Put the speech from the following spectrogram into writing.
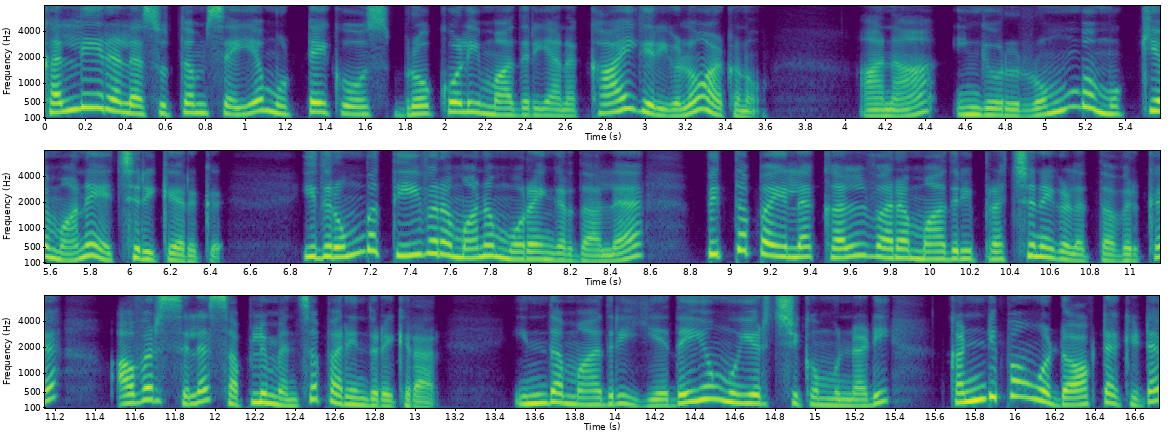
கல்லீரலை சுத்தம் செய்ய முட்டைக்கோஸ் புரோக்கோலி மாதிரியான காய்கறிகளும் இருக்கணும் ஆனா இங்க ஒரு ரொம்ப முக்கியமான எச்சரிக்கை இருக்கு. இது ரொம்ப தீவிரமான முறைங்கிறதால பித்தப்பையில கல் வர மாதிரி பிரச்சனைகளை தவிர்க்க அவர் சில சப்ளிமெண்ட்ஸை பரிந்துரைக்கிறார். இந்த மாதிரி எதையும் முயற்சிக்கு முன்னாடி கண்டிப்பா உங்க டாக்டர் கிட்ட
